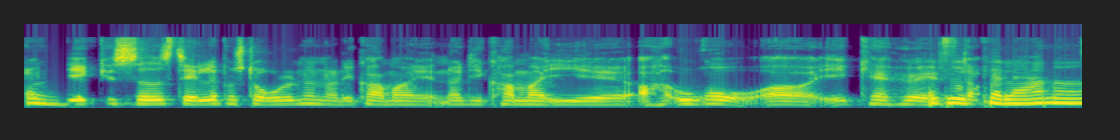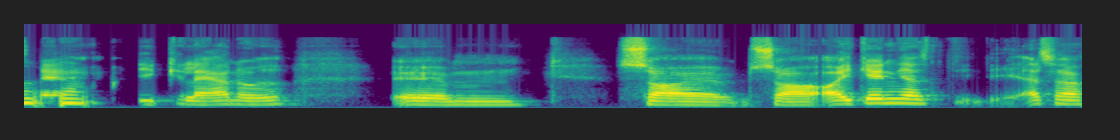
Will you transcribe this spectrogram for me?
jo, at de ikke kan sidde stille på stolene, når de kommer, når de kommer i øh, og har uro og ikke kan høre at efter. de ikke kan lære noget. Ja, ja. De ikke kan lære noget. Øhm, så, så, og igen, jeg, altså,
